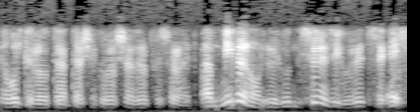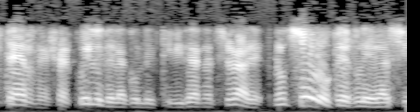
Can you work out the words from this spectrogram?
oltre l'85% del personale, ma minano le condizioni di sicurezza esterne, cioè quelle della collettività nazionale, non solo per le evasioni,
